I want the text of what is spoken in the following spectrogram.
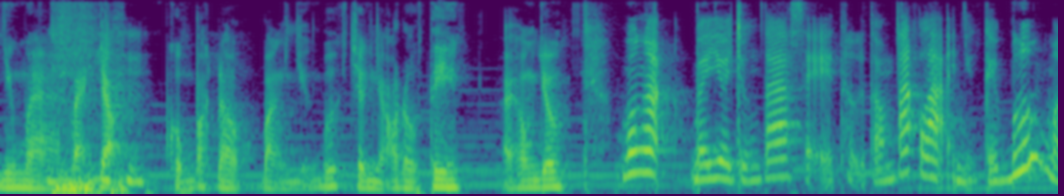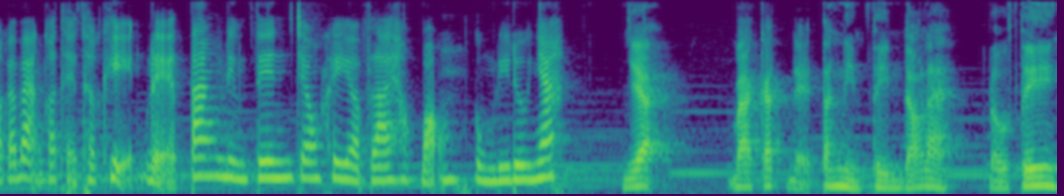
Nhưng mà bạn chọn cũng bắt đầu bằng những bước chân nhỏ đầu tiên, phải không Dung? Vâng ạ, bây giờ chúng ta sẽ thử tóm tắt lại những cái bước mà các bạn có thể thực hiện để tăng niềm tin trong khi apply học bổng cùng đi đu nhé. Dạ, yeah, ba cách để tăng niềm tin đó là đầu tiên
